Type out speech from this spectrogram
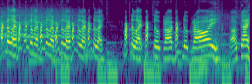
Bắt được rồi bắt bắt được rồi bắt được rồi bắt được rồi bắt được rồi bắt được rồi bắt được rồi bắt được rồi bắt được rồi. Rồi ok.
